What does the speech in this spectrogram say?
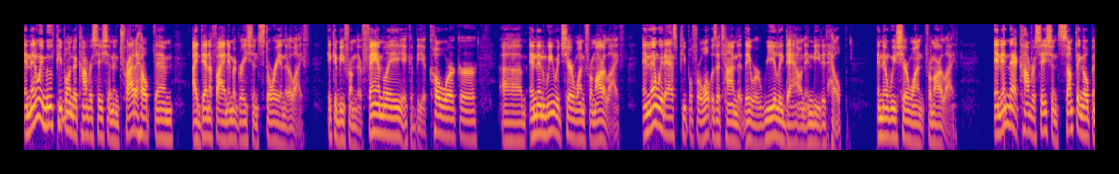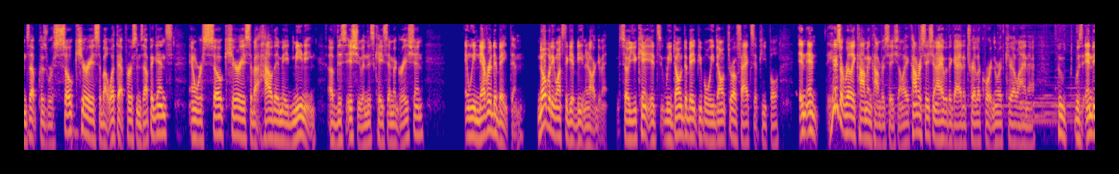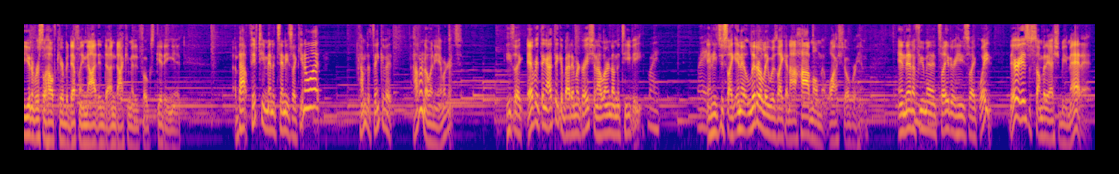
And then we move people mm-hmm. into a conversation and try to help them identify an immigration story in their life. It could be from their family, it could be a coworker, um, and then we would share one from our life. And then we'd ask people for what was a time that they were really down and needed help. And then we share one from our life. And in that conversation, something opens up because we're so curious about what that person's up against. And we're so curious about how they made meaning of this issue, in this case, immigration. And we never debate them. Nobody wants to get beat in an argument. So you can't, it's, we don't debate people. We don't throw facts at people. And, and here's a really common conversation, like a conversation I had with a guy in a trailer court in North Carolina who was into universal health care, but definitely not into undocumented folks getting it. About 15 minutes in, he's like, you know what? come to think of it, I don't know any immigrants. He's like, everything I think about immigration, I learned on the TV. Right. Right. And he's just like, and it literally was like an aha moment washed over him. And then a hmm. few minutes later, he's like, wait, there is somebody I should be mad at.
